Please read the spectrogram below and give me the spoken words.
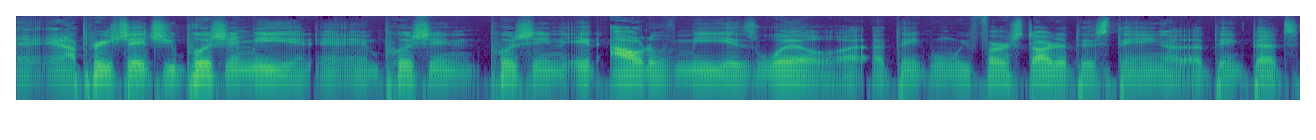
and I appreciate you pushing me and, and pushing pushing it out of me as well. I, I think when we first started this thing, I, I think that's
